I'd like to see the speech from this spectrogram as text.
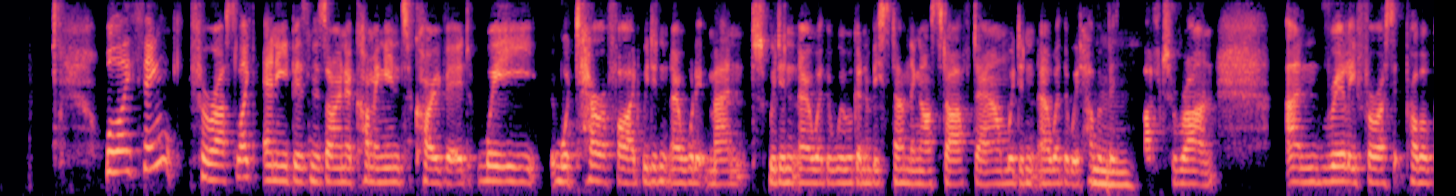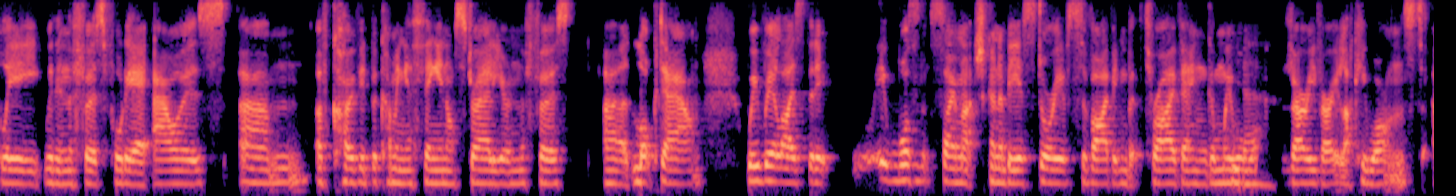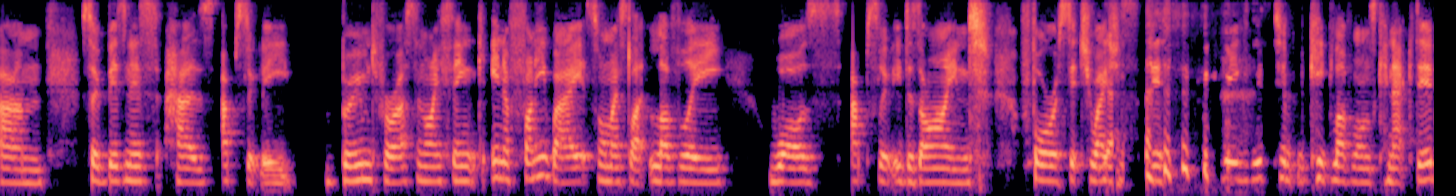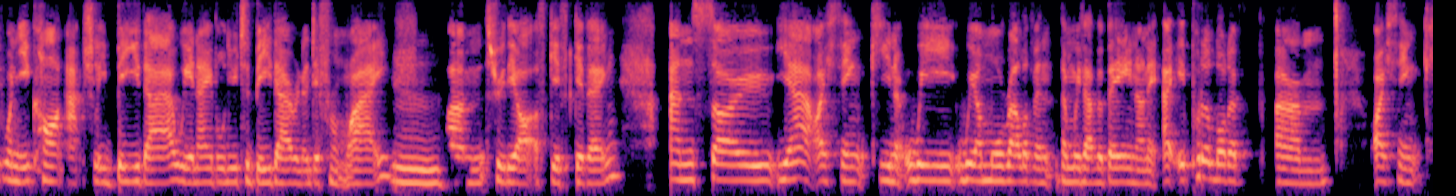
Well, I think for us, like any business owner coming into COVID, we were terrified. We didn't know what it meant. We didn't know whether we were going to be standing our staff down. We didn't know whether we'd have mm. a business left to run. And really, for us, it probably within the first 48 hours um, of COVID becoming a thing in Australia and the first uh, lockdown, we realized that it it wasn't so much going to be a story of surviving but thriving and we were yeah. very very lucky ones um, so business has absolutely boomed for us and i think in a funny way it's almost like lovely was absolutely designed for a situation yes. this. we exist to keep loved ones connected. When you can't actually be there, we enable you to be there in a different way mm. um, through the art of gift giving. And so, yeah, I think you know we we are more relevant than we've ever been, and it, it put a lot of um, I think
